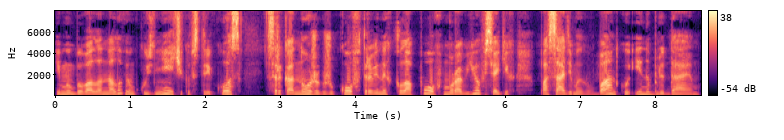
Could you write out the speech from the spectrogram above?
и мы, бывало, наловим кузнечиков, стрекоз, сороконожек, жуков, травяных клопов, муравьев всяких, посадим их в банку и наблюдаем.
